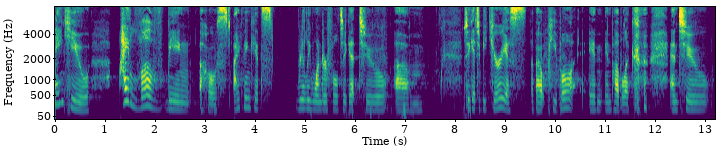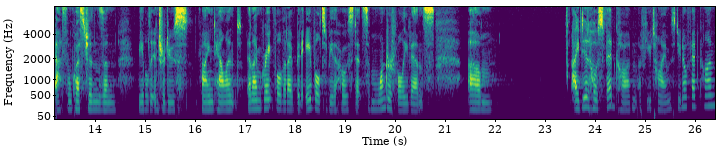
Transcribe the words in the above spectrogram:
Thank you. I love being a host. I think it's really wonderful to get to um, to get to be curious about people in, in public and to ask them questions and be able to introduce fine talent. And I'm grateful that I've been able to be the host at some wonderful events. Um, I did host FedCon a few times. Do you know FedCon?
